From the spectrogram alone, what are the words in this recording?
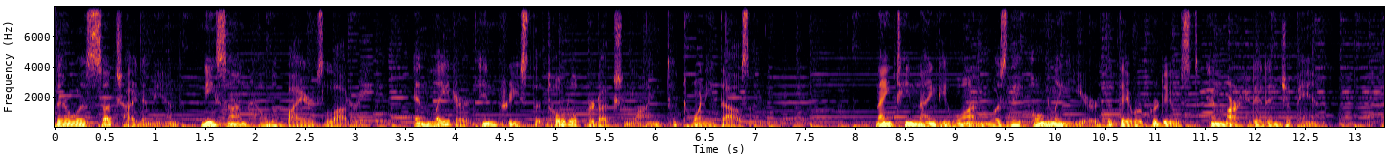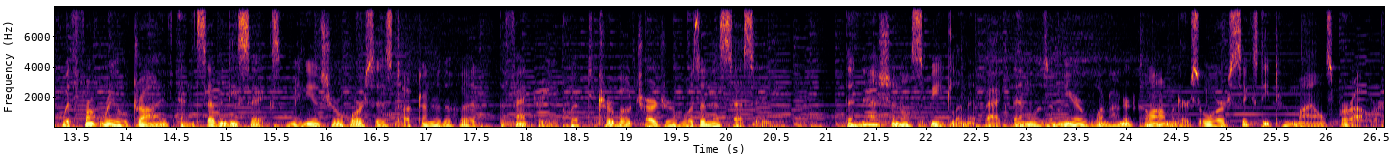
there was such high demand, Nissan held a buyer's lottery and later increased the total production line to 20,000. 1991 was the only year that they were produced and marketed in Japan. With front wheel drive and 76 miniature horses tucked under the hood, the factory equipped turbocharger was a necessity. The national speed limit back then was a mere 100 kilometers or 62 miles per hour.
